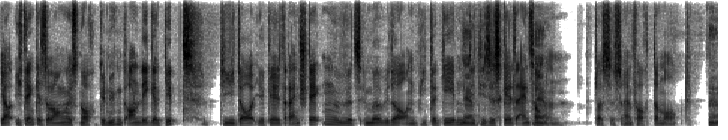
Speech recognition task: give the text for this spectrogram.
Ja, ich denke, solange es noch genügend Anleger gibt, die da ihr Geld reinstecken, wird es immer wieder Anbieter geben, ja. die dieses Geld einsammeln. Ja. Das ist einfach der Markt. Ja.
